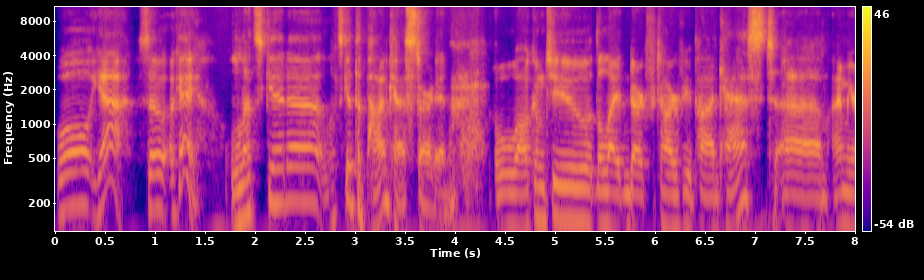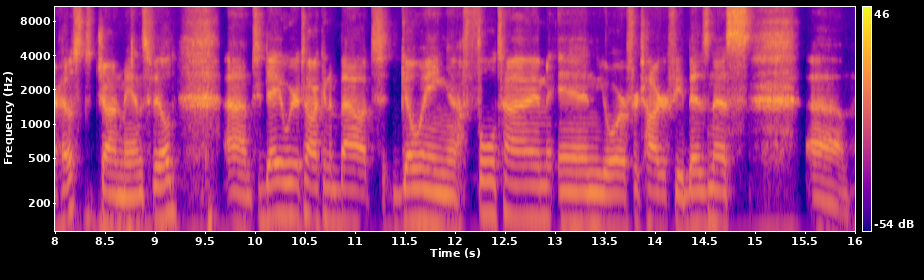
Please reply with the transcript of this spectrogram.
Well, yeah. So, okay, let's get uh let's get the podcast started. Welcome to the Light and Dark Photography Podcast. Um, I'm your host, John Mansfield. Um, today, we're talking about going full time in your photography business. Um,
